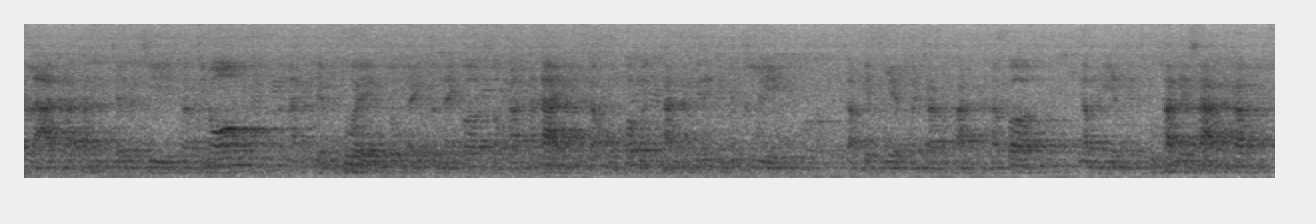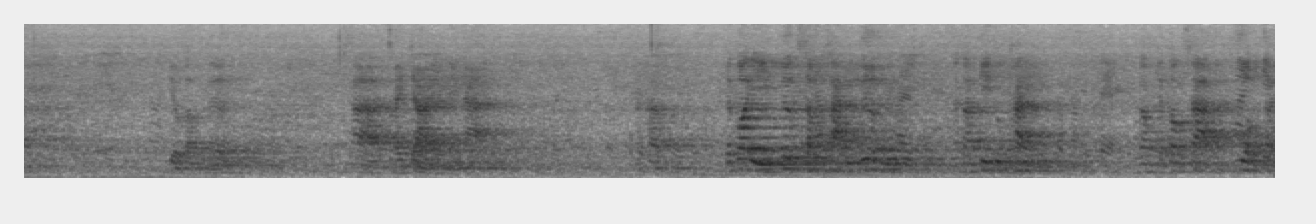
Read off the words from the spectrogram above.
กลานะครับท่านเจ้าหน้าที่พี่น้องกำนันเดี๋ยวช่วย จ่ายในงานนะครับ แล้วก็อีกเรื่องสำคัญเรื่องหนึงนะครับที่ทุกท่านก็จะต้องทราบร่วมกัน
